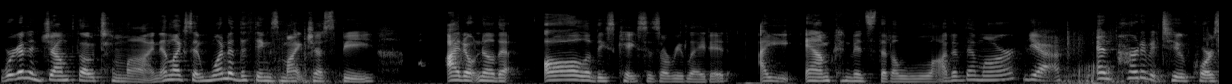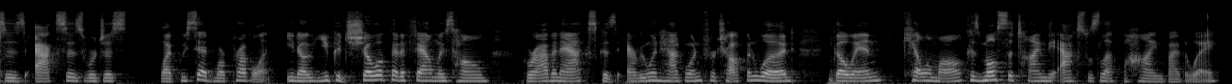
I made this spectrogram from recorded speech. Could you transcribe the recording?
we're going to jump though to mine. And like i said one of the things might just be i don't know that all of these cases are related. I am convinced that a lot of them are. Yeah. and part of it too, of course, is axes were just like we said more prevalent. You know, you could show up at a family's home, grab an axe because everyone had one for chopping wood, go in, kill them all. Because most of the time the axe was left behind. By the way,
